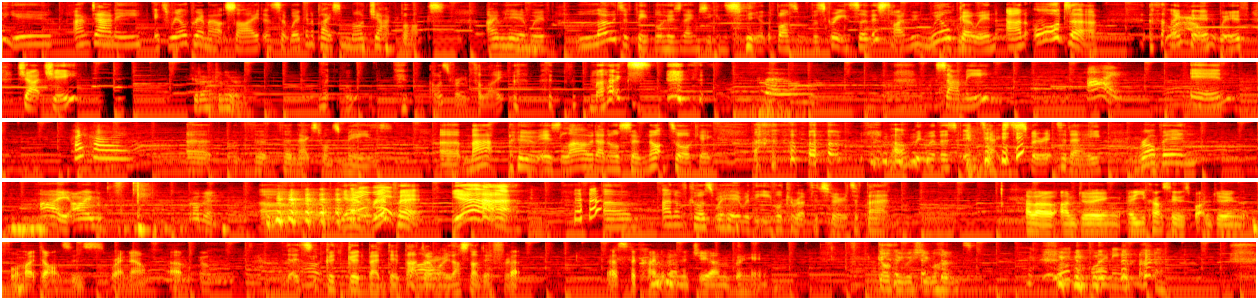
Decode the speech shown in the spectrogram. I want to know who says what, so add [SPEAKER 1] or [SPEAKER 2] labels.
[SPEAKER 1] are you? I'm Dani. It's real grim outside, and so we're going to play some more Jackbox. I'm here with loads of people whose names you can see at the bottom of the screen, so this time we will go in an order. I'm here with Chachi.
[SPEAKER 2] Good afternoon.
[SPEAKER 1] Ooh, that was very polite. Max.
[SPEAKER 3] Hello.
[SPEAKER 1] Sammy.
[SPEAKER 3] Hi.
[SPEAKER 1] Yến.
[SPEAKER 3] Hi, hi.
[SPEAKER 1] Uh, the, the next one's me. Uh, Matt, who is loud and also not talking. That'll be with us in text spirit today. Robin.
[SPEAKER 2] Hi, I'm Robin.
[SPEAKER 1] Uh, yeah,
[SPEAKER 3] Dang
[SPEAKER 1] rip it. Yeah. um, and of course, we're here with the evil, corrupted spirit of Ben.
[SPEAKER 4] Hello, I'm doing. Uh, you can't see this, but I'm doing Fortnite dances right now. Um,
[SPEAKER 1] It's
[SPEAKER 3] Oh,
[SPEAKER 1] good. Good Ben did that. Don't worry, that's not different.
[SPEAKER 4] that's the kind of energy I'm bringing.
[SPEAKER 2] God, we wish you weren't.
[SPEAKER 3] Good morning.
